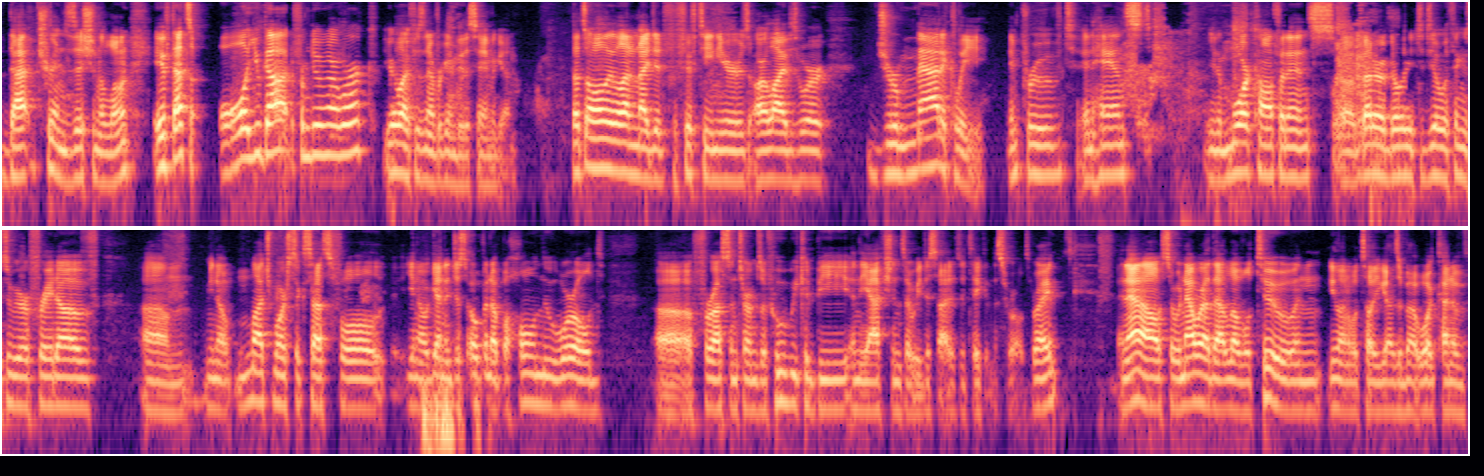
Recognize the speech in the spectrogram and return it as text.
that transition alone, if that's all you got from doing our work, your life is never going to be the same again. That's all Elon and I did for 15 years. Our lives were dramatically improved, enhanced, you know, more confidence, uh, better ability to deal with things that we were afraid of. Um, you know, much more successful. You know, again, it just opened up a whole new world uh, for us in terms of who we could be and the actions that we decided to take in this world, right? And now, so now we're at that level two, and Elon will tell you guys about what kind of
